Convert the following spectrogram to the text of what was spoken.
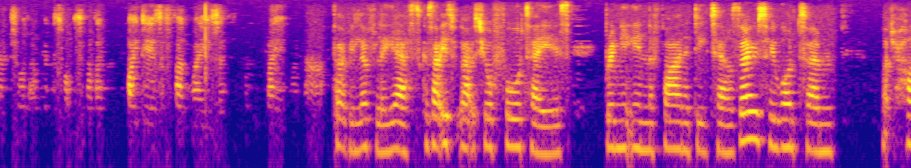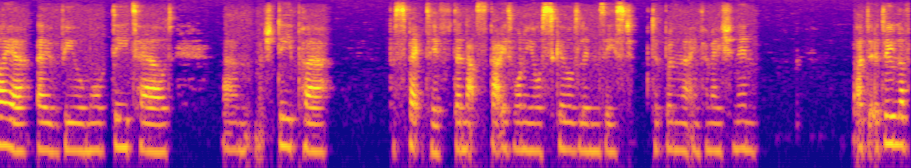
I'm sure that'll give us lots of other ideas of fun ways of, of playing with that. That'd be lovely, yes, because that is that's your forte is bringing in the finer details. Those who want um, much higher overview or more detailed, um, much deeper perspective, then that's that is one of your skills, Lindsay's to, to bring that information in. I do, I do love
